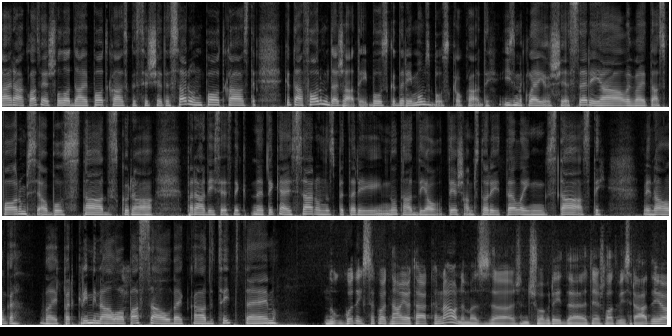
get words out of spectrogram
vairāk latviešu valodā ir podkāsti, kas ir šie sarunu podkāsti, ka tā forma dažādība būs, kad arī mums būs kaut kādi izmeklējošie seriāli, vai tās formas jau būs tādas, kurā parādīsies ne, ne tikai sarunas, bet arī nu, tādi jau tiešām storytelling stāsti, vienalga vai par kriminālo pasauli vai kādu citu tēmu. Nu, godīgi sakot, nav jau tā, ka nav nemaz šobrīd tieši Latvijas rādio.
